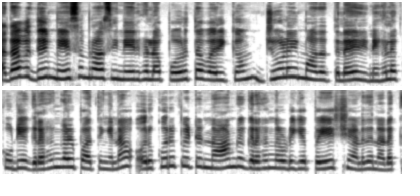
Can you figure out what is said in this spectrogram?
அதாவது மேசம் ராசி நேர்களை பொறுத்த வரைக்கும் ஜூலை மாதத்தில் நிகழக்கூடிய கிரகங்கள் பார்த்தீங்கன்னா ஒரு குறிப்பிட்ட நான்கு கிரகங்களுடைய பயிற்சியானது நடக்க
